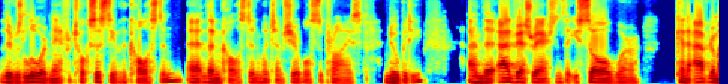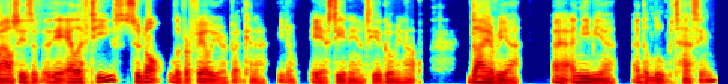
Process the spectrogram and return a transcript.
there was lower nephrotoxicity with the colistin uh, than colistin, which I'm sure will surprise nobody. And the adverse reactions that you saw were kind of abnormalities of the LFTs, so not liver failure, but kind of you know AST and ALT are going up, diarrhea, uh, anemia, and a low potassium.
